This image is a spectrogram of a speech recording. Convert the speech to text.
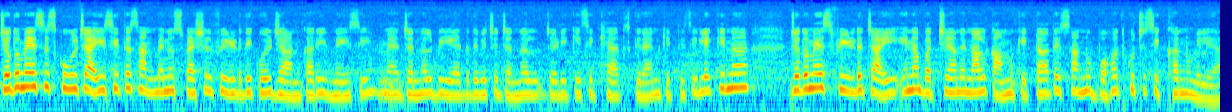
ਜਦੋਂ ਮੈਂ ਇਸ ਸਕੂਲ 'ਚ ਆਈ ਸੀ ਤੇ ਸਾਨੂੰ ਮੈਨੂੰ ਸਪੈਸ਼ਲ ਫੀਲਡ ਦੀ ਕੋਈ ਜਾਣਕਾਰੀ ਨਹੀਂ ਸੀ। ਮੈਂ ਜਨਰਲ ਬੀਐਡ ਦੇ ਵਿੱਚ ਜਨਰਲ ਜਿਹੜੀ ਕਿ ਸਿੱਖਿਆ ਗ੍ਰਹਿਣ ਕੀਤੀ ਸੀ। ਲੇਕਿਨ ਜਦੋਂ ਮੈਂ ਇਸ ਫੀਲਡ 'ਚ ਆਈ ਇਹਨਾਂ ਬੱਚਿਆਂ ਦੇ ਨਾਲ ਕੰਮ ਕੀਤਾ ਤੇ ਸਾਨੂੰ ਬਹੁਤ ਕੁਝ ਸਿੱਖਣ ਨੂੰ ਮਿਲਿਆ।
